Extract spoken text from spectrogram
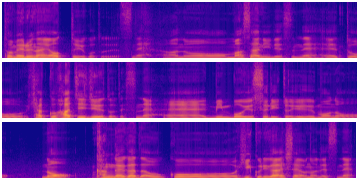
止めるなよということですね。あのー、まさにですね、えっ、ー、と、180度ですね、えー、貧乏ゆすりというものをの考え方をこうひっくり返したようなですね、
